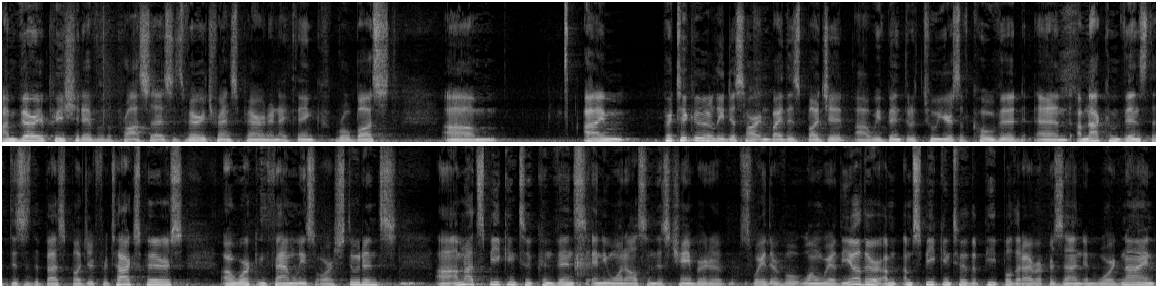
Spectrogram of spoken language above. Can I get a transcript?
I'm very appreciative of the process. It's very transparent and I think robust. Um, I'm particularly disheartened by this budget. Uh, we've been through two years of COVID, and I'm not convinced that this is the best budget for taxpayers, our working families, or our students. Uh, I'm not speaking to convince anyone else in this chamber to sway their vote one way or the other. I'm, I'm speaking to the people that I represent in Ward 9,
